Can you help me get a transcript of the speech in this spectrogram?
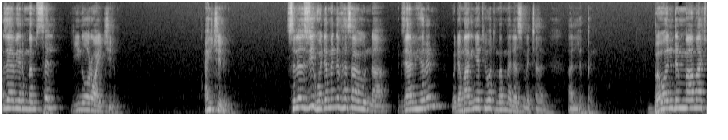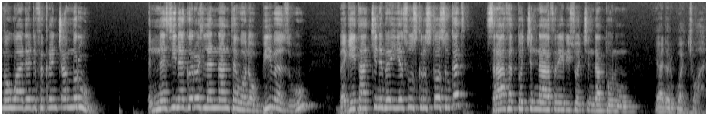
እግዚአብሔርን መምሰል ሊኖረው አይችልም አይችልም። ስለዚህ ወደ መንፈሳዊውና እግዚአብሔርን ወደ ማግኘት ሕይወት መመለስ መቻል አለብን። በወንድማማች መዋደድ ፍቅርን ጨምሩ። እነዚህ ነገሮች ለእናንተ ሆነው ቢበዙ በጌታችን በኢየሱስ ክርስቶስ እውቀት ስራ ፈቶችና ፍሬ ቢሶች እንዳትሆኑ ያደርጓቸዋል።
